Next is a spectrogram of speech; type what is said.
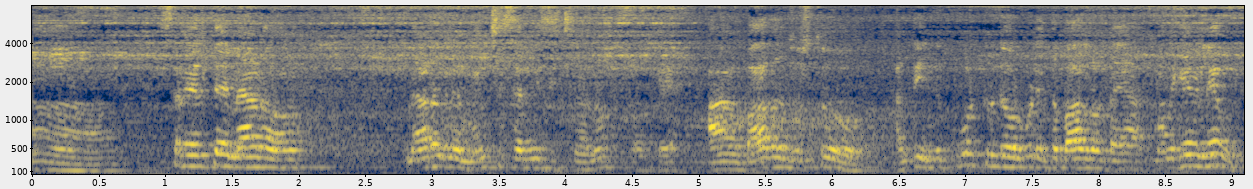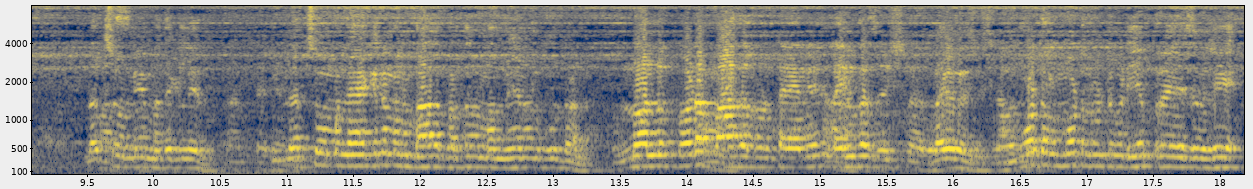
ఆ, సరే వెళ్తే మేడం మేడంకి నేను మంచి సర్వీస్ ఇచ్చినాను. ఓకే. ఆమె బాధను చూస్తూ అంటే ఇన్ని కోట్లు ఉండేవారు కూడా ఇంత బాధలు ఉంటాయా? మనకేం లేవు. లక్ష్యం మేము ఎదగలేదు. ఈ లక్ష్యం లేకనే మనం బాధపడతాం మనం నేను అనుకుంటాను? ఉన్నోళ్ళకి కూడా బాధలు ఉంటాయనేది లైవ్గా చూసినారు. లైవ్లో చూసిన మూటలు మూటలు ఉంటే కూడా ఏం ప్రయోజనం లే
